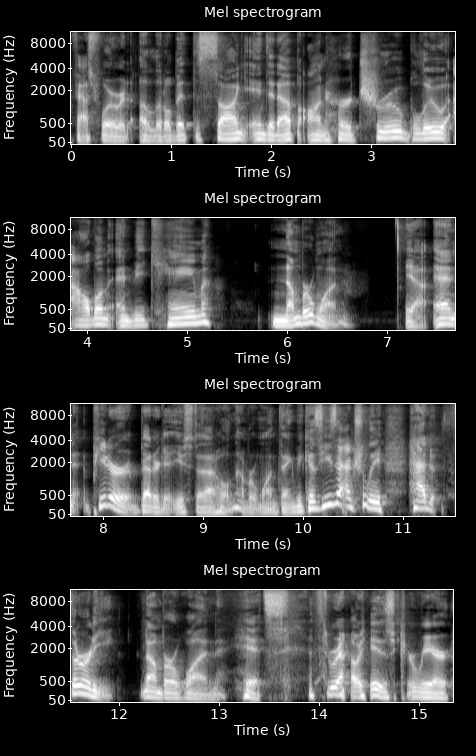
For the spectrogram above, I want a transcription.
Fast forward a little bit, the song ended up on her True Blue album and became number one. Yeah. And Peter better get used to that whole number one thing because he's actually had 30 number one hits throughout his career.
